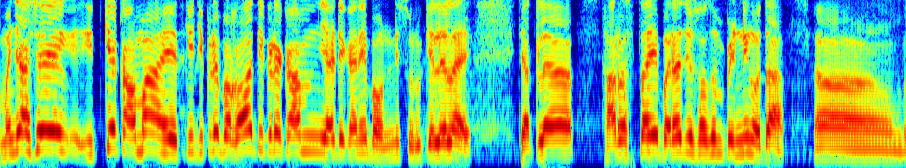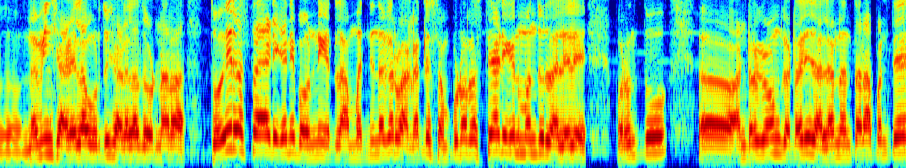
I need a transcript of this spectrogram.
म्हणजे असे इतके कामं आहेत की जिकडे बघावं तिकडे काम या ठिकाणी भाऊंनी सुरू केलेलं आहे. त्यातलं हा रस्ताही बऱ्याच दिवसापासून पेंडिंग होता. नवीन शाळेला उर्दू शाळेला जोडणारा तोही रस्ता या ठिकाणी भाऊंनी घेतला. अहमदनगर भागातले संपूर्ण रस्ते या ठिकाणी मंजूर झालेले परंतु अंडरग्राऊंड गटारी झाल्यानंतर आपण ते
